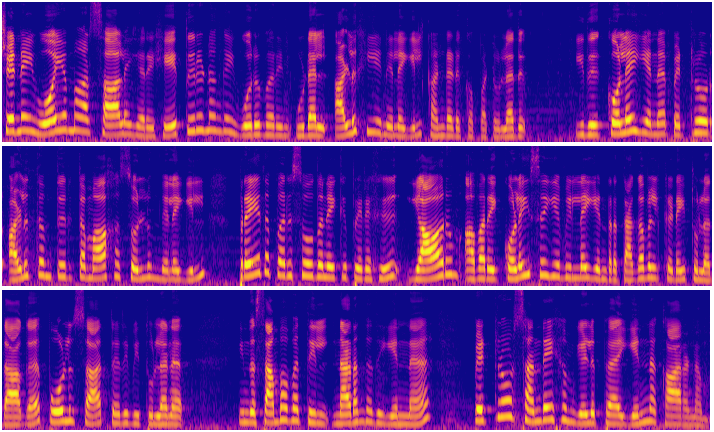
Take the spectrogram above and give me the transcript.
சென்னை ஓஎம்ஆர் சாலை அருகே திருநங்கை ஒருவரின் உடல் அழுகிய நிலையில் கண்டெடுக்கப்பட்டுள்ளது. இது கொலை என பெற்றோர் அழுத்தம் திருத்தமாக சொல்லும் நிலையில் பிரேத பரிசோதனைக்கு பிறகு யாரும் அவரை கொலை செய்யவில்லை என்ற தகவல் கிடைத்துள்ளதாக போலீசார் தெரிவித்துள்ளனர். இந்த சம்பவத்தில் நடந்தது என்ன? பெற்றோர் சந்தேகம் எழுப்ப என்ன காரணம்?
